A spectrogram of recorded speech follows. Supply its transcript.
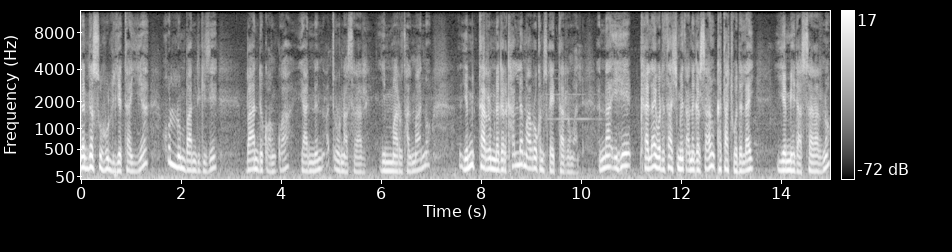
ለእነሱ ሁሉ እየታየ ሁሉም በአንድ ጊዜ በአንድ ቋንቋ ያንን ጥሩን አሰራር ይማሩታል ማለት ነው። የሚታረም ነገር ካለም አብሮ ከነሱ ጋር ይታረማል እና ይሄ ከላይ ወደ ታች የሚመጣ ነገር ሳይሆን ከታች ወደ ላይ የሚሄድ አሰራር ነው።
